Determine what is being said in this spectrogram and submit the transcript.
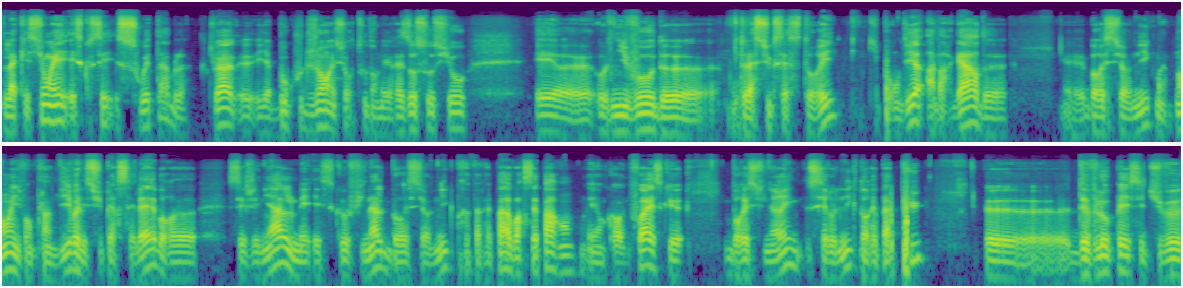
la question est, est-ce que c'est souhaitable? Tu vois, il y a beaucoup de gens, et surtout dans les réseaux sociaux et euh, au niveau de, de, la success story, qui pourront dire, ah bah regarde, euh, Boris Cyrulnik, maintenant, il vend plein de livres, il est super célèbre, euh, c'est génial, mais est-ce qu'au final, Boris Cyrulnik préférait pas avoir ses parents? Et encore une fois, est-ce que Boris Cyrulnik n'aurait pas pu euh, développer, si tu veux,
